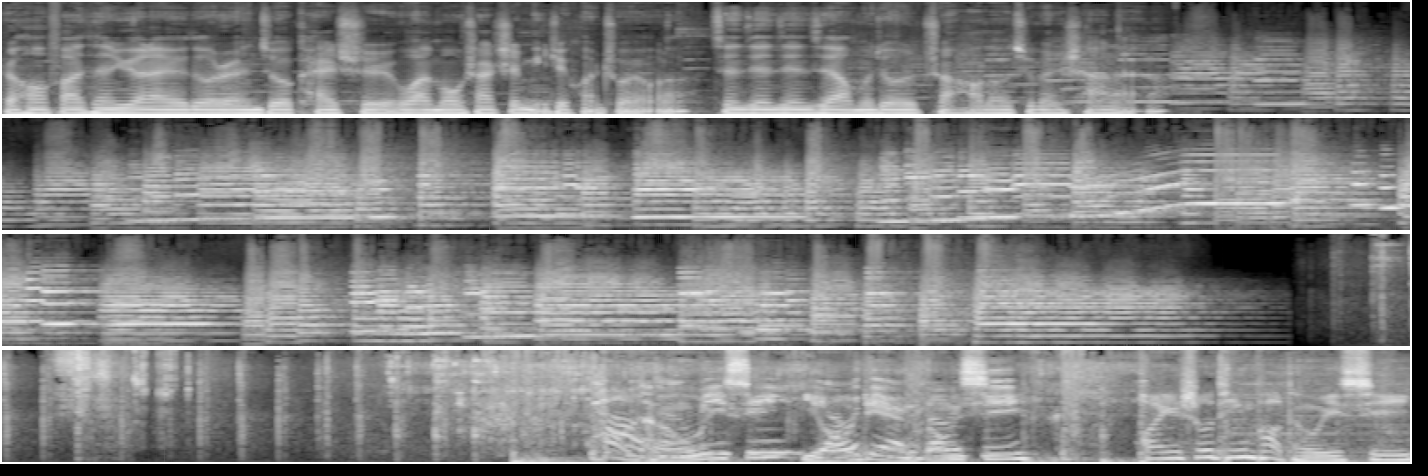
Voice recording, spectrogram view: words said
然后发现越来越多人就开始玩谋杀之谜这款桌游了，渐渐渐渐我们就转行到剧本杀来了。VC 有点东西，欢迎收听泡腾 VC。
